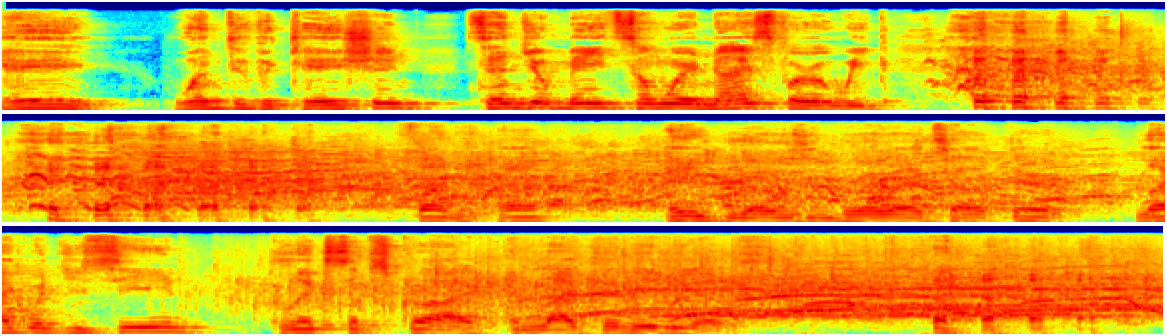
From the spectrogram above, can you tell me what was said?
Hey, want to vacation? Send your mate somewhere nice for a week. Funny, huh? Hey, bros and broettes out there. Like what you seen? Click subscribe and like the videos.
